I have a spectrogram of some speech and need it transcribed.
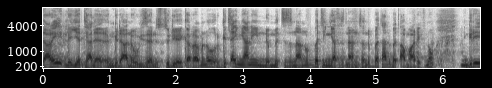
ዛሬ ለየት ያለ እንግዳ ነው ይዘን ስቱዲዮ የቀረብነው። እርግጠኛ ነኝ እንደምትዝናኑበት፣ እኛ ተዝናንተንበታል። በጣም አሪፍ ነው። እንግዲህ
